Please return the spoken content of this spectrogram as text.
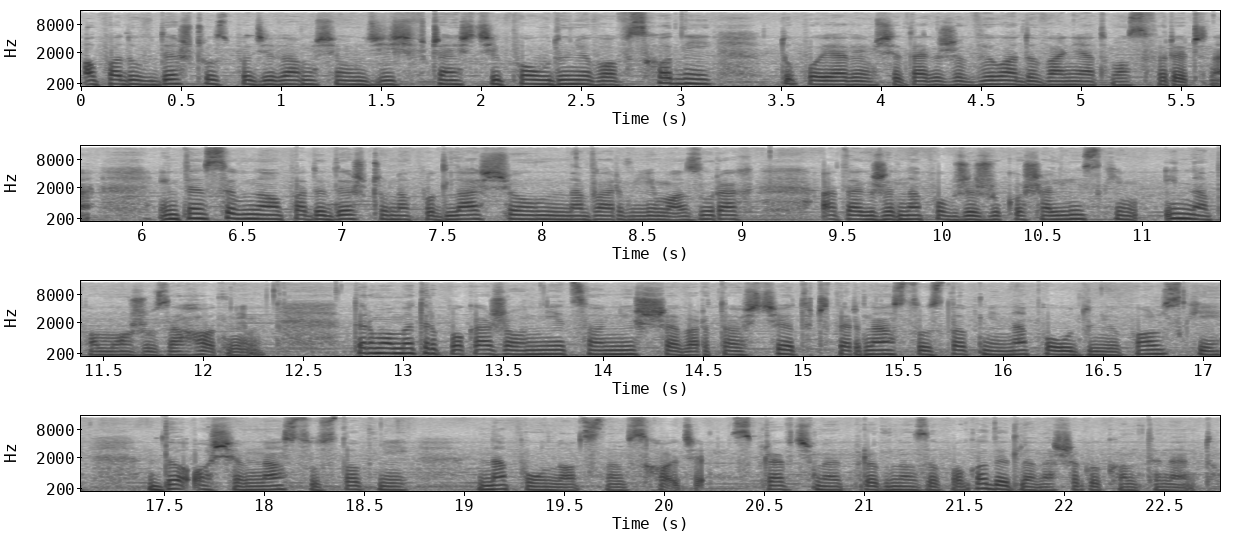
Opadów deszczu spodziewamy się dziś w części południowo-wschodniej. Tu pojawią się także wyładowania atmosferyczne. Intensywne opady deszczu na Podlasiu, na Warmii i Mazurach, a także na Pobrzeżu Koszalińskim i na Pomorzu Zachodnim. Termometry pokażą nieco niższe wartości od 14 stopni na południu Polski do 18 stopni na północnym wschodzie. Sprawdźmy prognozę pogody dla naszego kontynentu.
